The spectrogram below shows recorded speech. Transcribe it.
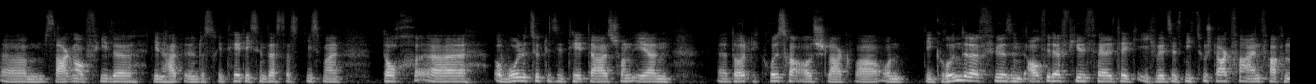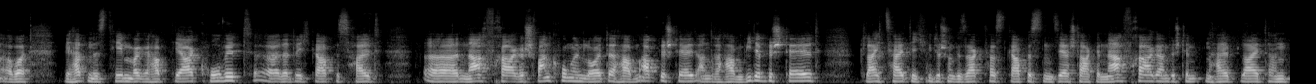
Ähm, sagen auch viele, die in der Halbleiterindustrie tätig sind, dass das diesmal doch, äh, obwohl eine Zyklizität da ist, schon eher ein deutlich größerer Ausschlag war. Und die Gründe dafür sind auch wieder vielfältig. Ich will es jetzt nicht zu stark vereinfachen, aber wir hatten das Thema gehabt, ja, Covid, äh, dadurch gab es halt äh, Nachfrageschwankungen. Leute haben abbestellt, andere haben wieder bestellt. Gleichzeitig, wie du schon gesagt hast, gab es eine sehr starke Nachfrage an bestimmten Halbleitern.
